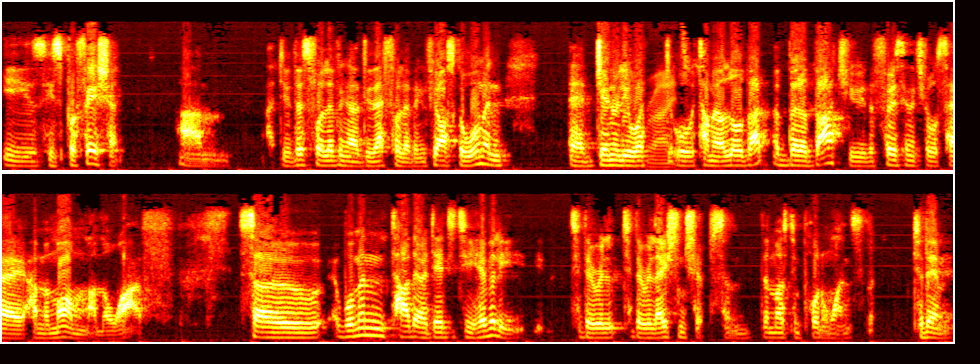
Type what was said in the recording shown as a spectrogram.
is his profession. Um, I do this for a living. I do that for a living. If you ask a woman, uh, generally what Right. or tell me a little about a bit about you, the first thing that she will say, I'm a mom, I'm a wife. So women tie their identity heavily to their to their relationships and the most important ones to them.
